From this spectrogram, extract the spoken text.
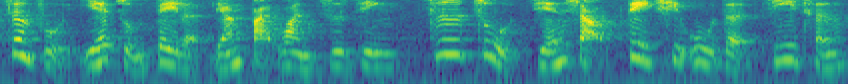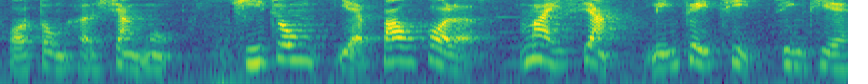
政府也准备了两百万资金，资助减少废弃物的基层活动和项目。其中也包括了迈向零废弃津贴。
